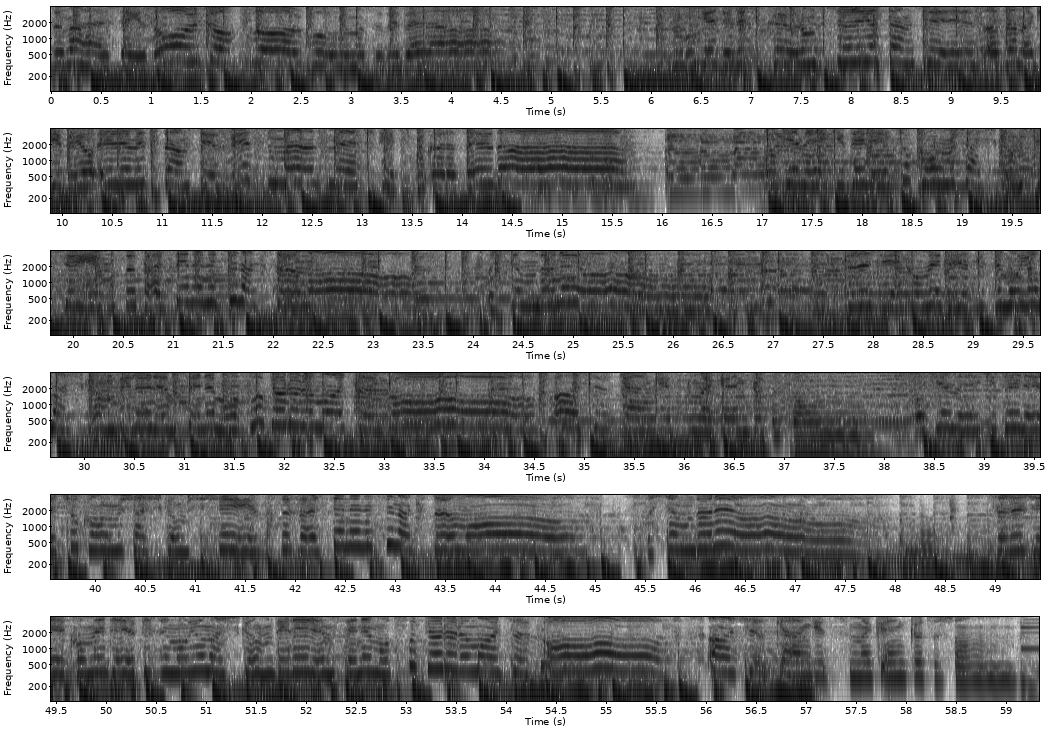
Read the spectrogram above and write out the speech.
adına her şey zor çok zor. Bu nasıl bir bela? Bu gece de çıkıyorum dışarıya sensiz Adana gidiyor good to some.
